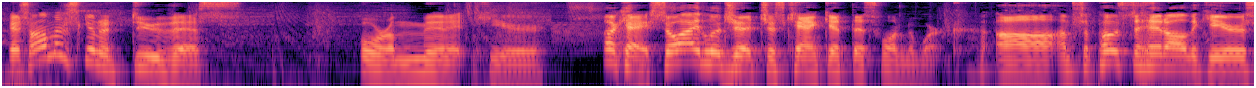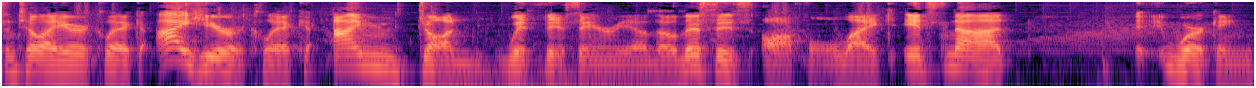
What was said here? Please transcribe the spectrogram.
Okay, so I'm just gonna do this for a minute here. Okay, so I legit just can't get this one to work. Uh, I'm supposed to hit all the gears until I hear a click. I hear a click. I'm done with this area, though. This is awful. Like, it's not working.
